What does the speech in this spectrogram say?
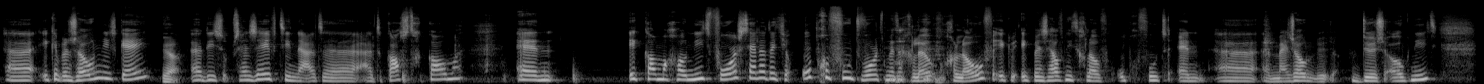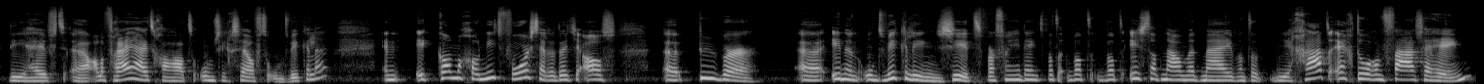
eh, ik heb een zoon die is gay. Ja. Eh, die is op zijn zeventiende uit de, uit de kast gekomen. En ik kan me gewoon niet voorstellen dat je opgevoed wordt met een geloof. geloof. Ik, ik ben zelf niet gelovig opgevoed en, eh, en mijn zoon dus, dus ook niet. Die heeft eh, alle vrijheid gehad om zichzelf te ontwikkelen. En ik kan me gewoon niet voorstellen dat je als eh, puber in een ontwikkeling zit waarvan je denkt: wat, wat, wat is dat nou met mij? Want dat, je gaat echt door een fase heen.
